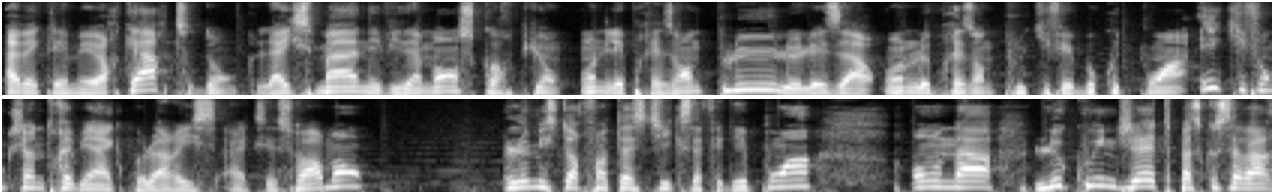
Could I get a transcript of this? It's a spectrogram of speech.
avec les meilleures cartes. Donc l'Iceman évidemment, Scorpion on ne les présente plus. Le Lézard on ne le présente plus qui fait beaucoup de points et qui fonctionne très bien avec Polaris accessoirement. Le Mister Fantastique, ça fait des points. On a le Queen Jet parce que ça va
